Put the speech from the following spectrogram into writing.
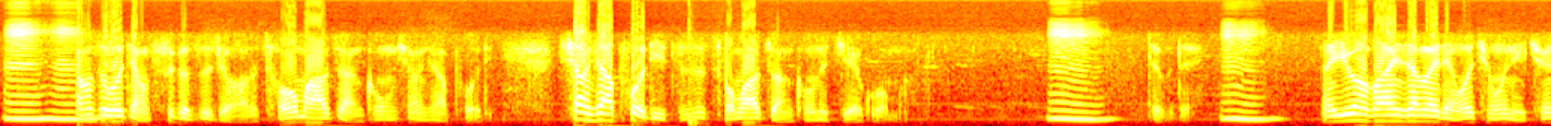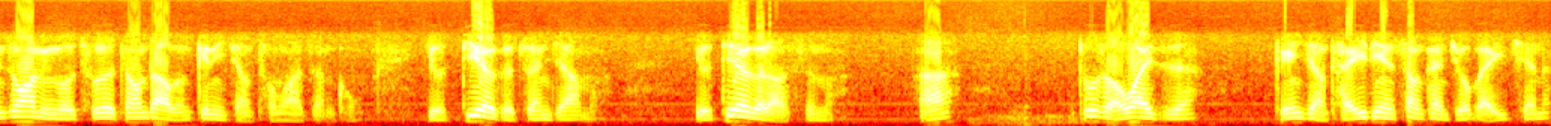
嗯哼。当时我讲四个字就好了：筹码转空，向下破底。向下破底只是筹码转空的结果嘛？嗯。对不对？嗯。那一万八千三百点，我请问你，全中华民国除了张大文跟你讲筹码转空，有第二个专家吗？有第二个老师吗？啊？多少外资啊？跟你讲，台积电上看九百一千呢，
